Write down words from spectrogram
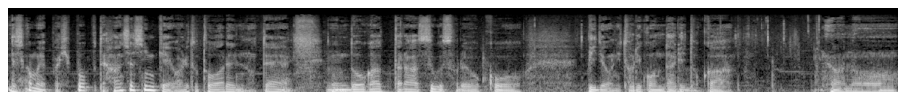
でしかもやっぱヒップホップって反射神経割と問われるので、運動があったらすぐそれをこうビデオに取り込んだりとか、あの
